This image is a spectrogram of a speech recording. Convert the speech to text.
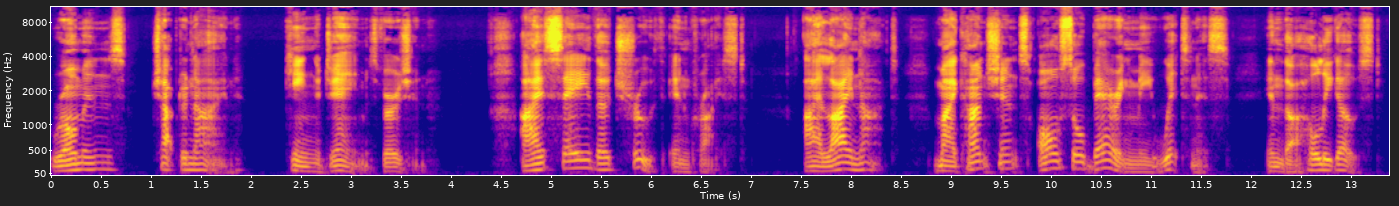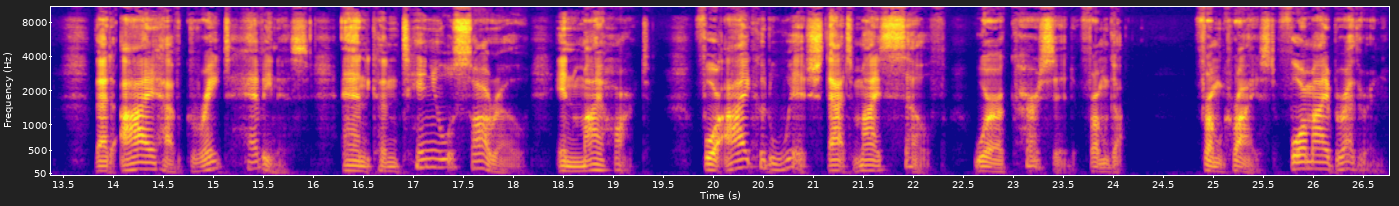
Romans chapter 9, King James Version. I say the truth in Christ. I lie not, my conscience also bearing me witness in the Holy Ghost, that I have great heaviness and continual sorrow in my heart. For I could wish that myself were accursed from God, from Christ, for my brethren,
